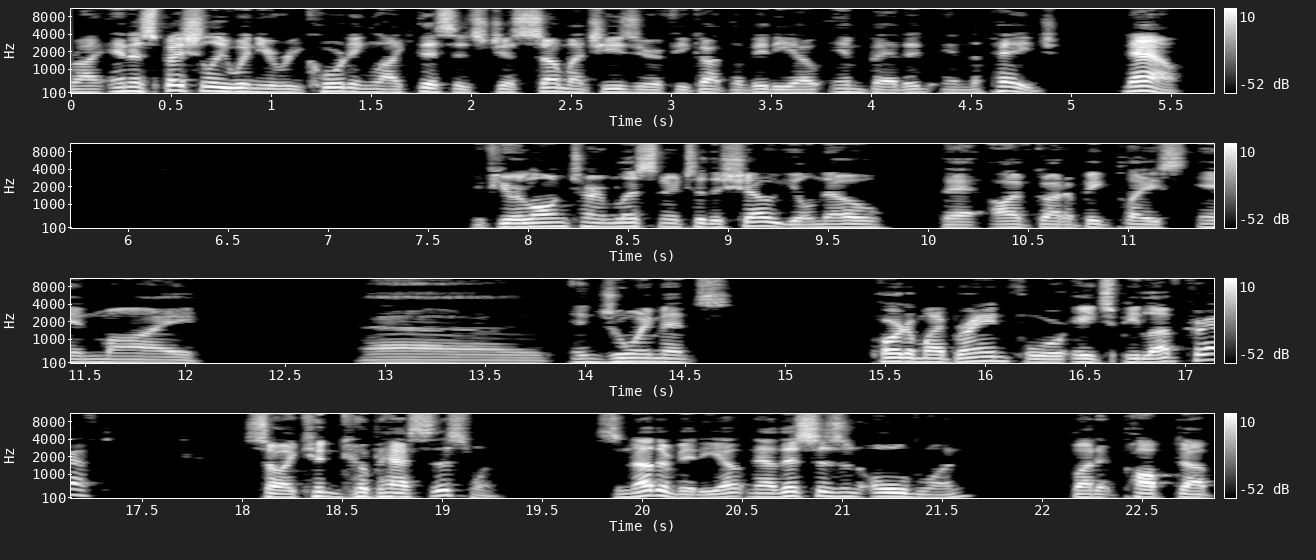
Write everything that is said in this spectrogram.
Right. And especially when you're recording like this, it's just so much easier if you got the video embedded in the page. Now, if you're a long term listener to the show, you'll know that I've got a big place in my uh, enjoyment part of my brain for H.P. Lovecraft. So I couldn't go past this one. It's another video. Now, this is an old one but it popped up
